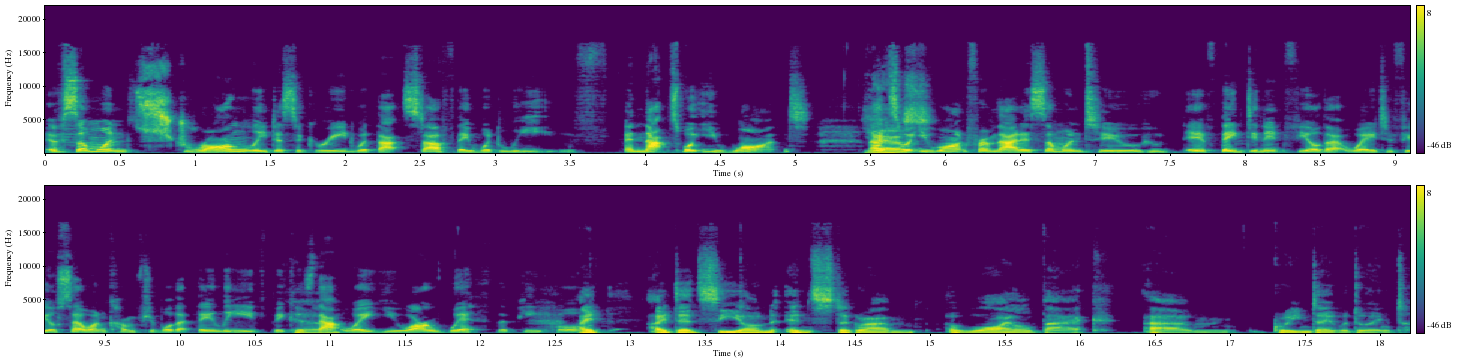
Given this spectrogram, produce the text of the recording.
If someone strongly disagreed with that stuff, they would leave. And that's what you want. That's Yes. what you want from that is someone to who if they didn't feel that way to feel so uncomfortable that they leave because Yeah. that way you are with the people. I I did see on Instagram a while back. Um, Green Day were doing t-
